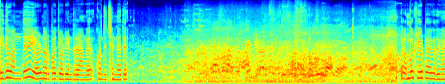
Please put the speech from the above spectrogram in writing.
இது வந்து எழுநூறுபா ஜோடின்றாங்க கொஞ்சம் சின்னது. ரொம்ப க்யூட்டாக இருக்குதுங்க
